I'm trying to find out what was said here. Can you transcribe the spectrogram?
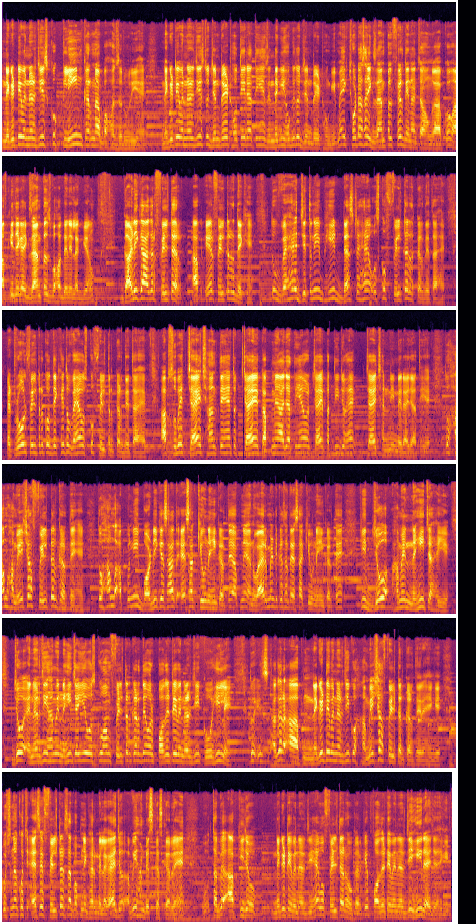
Negative energies को clean करना बहुत ज़रूरी है। नेगेटिव एनर्जीज तो जनरेट होती रहती हैं, ज़िंदगी होगी तो जनरेट होंगी। मैं एक छोटा सा एग्ज़ाम्पल फिर देना चाहूँगा आपको। माफ़ कीजिएगा एग्जाम्पल्स बहुत देने लग गया हूँ। गाड़ी का अगर फ़िल्टर, आप एयर फ़िल्टर देखें तो वह जितनी भी डस्ट है, उसको फ़िल्टर कर देता है। पेट्रोल फ़िल्टर को देखें तो वह उसको फ़िल्टर कर देता है। आप सुबह चाय छानते हैं तो चाय कप में आ जाती है और चाय पत्ती जो है, चाय छन्नी में रह जाती है। तो हम हमेशा फ़िल्टर करते हैं। तो हम अपनी बॉडी के साथ ऐसा क्यों नहीं करते? अपने एनवायरनमेंट के साथ ऐसा क्यों नहीं करते कि जो हमें नहीं चाहिए, जो एनर्जी हमें नहीं चाहिए, उसको हम फ़िल्टर कर दें और पॉजिटिव एनर्जी को ही लें। तो इस, अगर आप नेगेटिव एनर्जी को हमेशा फ़िल्टर करते रहेंगे, कुछ ना कुछ ऐसे फिल्टर्स आप अपने घर में लगाए जो अभी हम डिस्कस कर रहे हैं तब आपकी जो नेगेटिव एनर्जी है, वो फ़िल्टर होकर के पॉजिटिव एनर्जी ही रह जाएगी।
